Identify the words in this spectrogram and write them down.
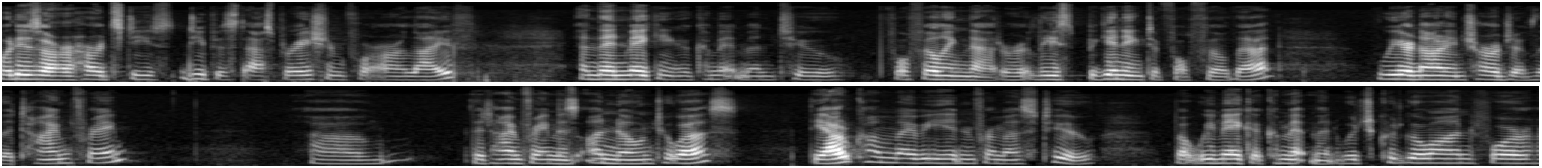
What is our heart's deepest aspiration for our life? And then making a commitment to fulfilling that, or at least beginning to fulfill that. We are not in charge of the time frame. Um, the time frame is unknown to us. The outcome may be hidden from us too, but we make a commitment which could go on for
